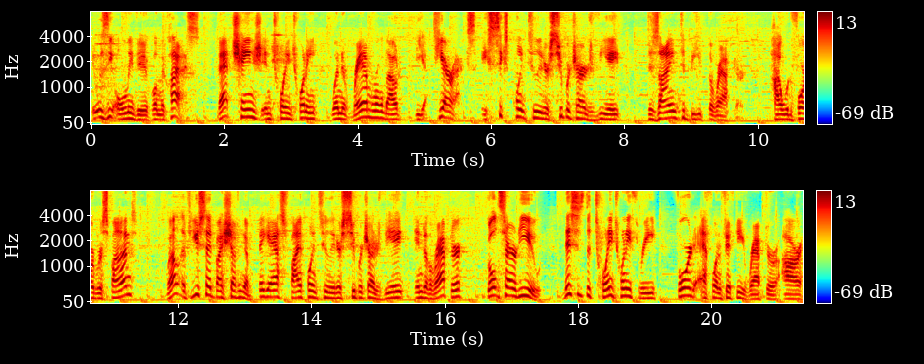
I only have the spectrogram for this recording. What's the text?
It was the only vehicle in the class. That changed in 2020 when Ram rolled out the TRX, a 6.2 liter supercharged V8 designed to beat the Raptor. How would Ford respond? Well, if you said by shoving a big ass 5.2 liter supercharged V8 into the Raptor, gold star to you. This is the 2023 Ford F 150 Raptor R,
